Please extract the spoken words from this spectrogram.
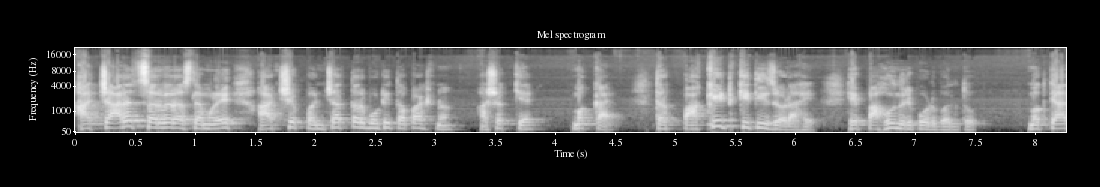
हा चारच सर्वेर असल्यामुळे आठशे पंच्याहत्तर बोटी तपासणं अशक्य आहे. मग काय? तर पाकिट किती जड आहे हे पाहून रिपोर्ट बनतो. मग त्यात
